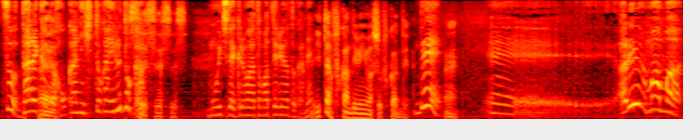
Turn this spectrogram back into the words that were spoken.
そう誰かが他に人がいるとか、そうですそうです。そうですもう一台車が止まってるよとかね。一旦俯瞰で見ましょう俯瞰で。で、はい。えーあるいはまあまあ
